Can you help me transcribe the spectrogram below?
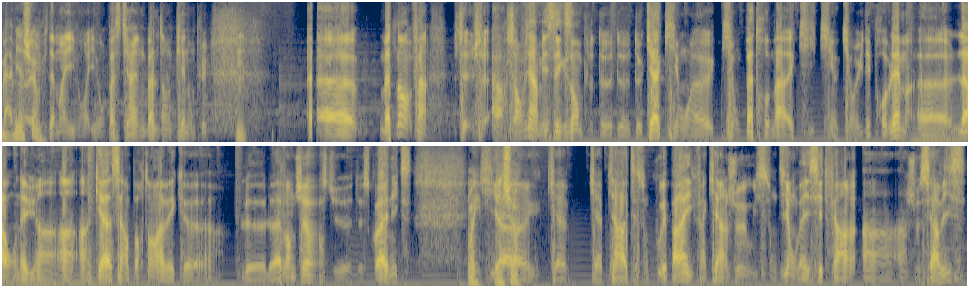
Bah, bien sûr. évidemment ils vont ils vont pas se tirer une balle dans le pied non plus. Hmm. Maintenant, enfin, je- je- alors j'en reviens à mes exemples de, de, de cas qui ont euh, qui ont pas trop ma- qui, qui, qui ont eu des problèmes. Euh, là, on a eu un, un, un cas assez important avec euh, le, Avengers de Square Enix, oui, qui, bien a, sûr. qui, a, qui a bien raté son coup. Et pareil, enfin, qui est un jeu où ils se sont dit, on va essayer de faire un, un, jeu service.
